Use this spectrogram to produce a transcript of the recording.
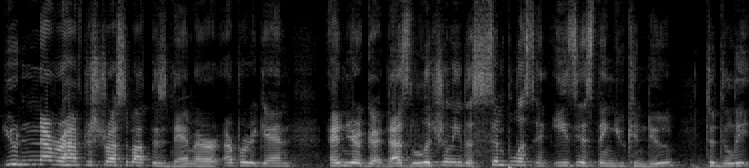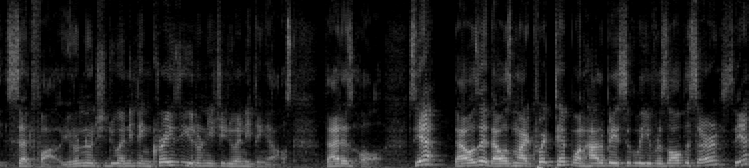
You never have to stress about this damn error ever again and you're good. That's literally the simplest and easiest thing you can do to delete said file. You don't need to do anything crazy. You don't need to do anything else. That is all. So yeah, that was it. That was my quick tip on how to basically resolve this error. So yeah,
